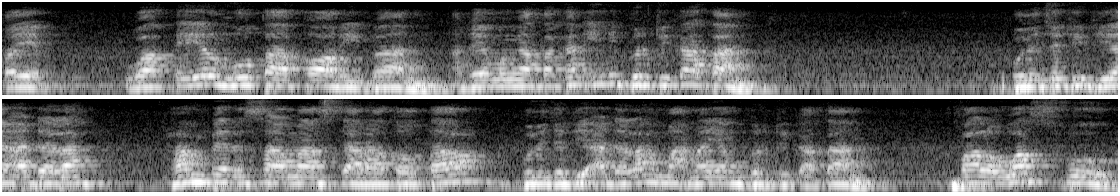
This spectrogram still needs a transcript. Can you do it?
baik wakil mutaqariban. Ada yang mengatakan ini berdekatan. Boleh jadi dia adalah hampir sama secara total boleh jadi adalah makna yang berdekatan. Fal wasfu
